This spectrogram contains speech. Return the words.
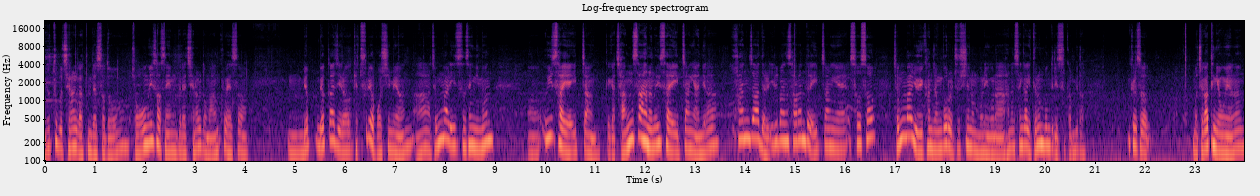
유튜브 채널 같은 데서도 좋은 의사 선생님들의 채널도 많고 해서 음, 몇, 몇 가지 이렇게 추려 보시면 아 정말 이 선생님은 어, 의사의 입장 그러니까 장사하는 의사의 입장이 아니라 환자들 일반 사람들의 입장에 서서 정말 유익한 정보를 주시는 분이구나 하는 생각이 드는 분들이 있을 겁니다. 그래서 뭐 저 같은 경우에는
